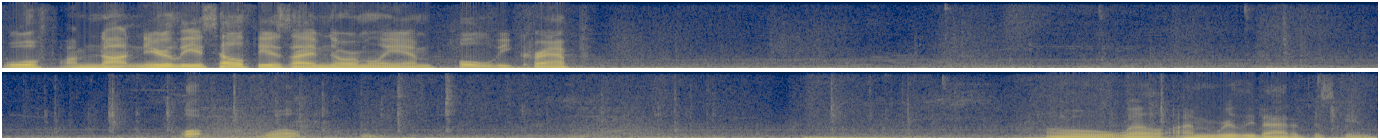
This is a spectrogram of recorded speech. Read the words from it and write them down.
Wolf, I'm not nearly as healthy as I normally am. Holy crap. Oh, well. Oh, well, I'm really bad at this game.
